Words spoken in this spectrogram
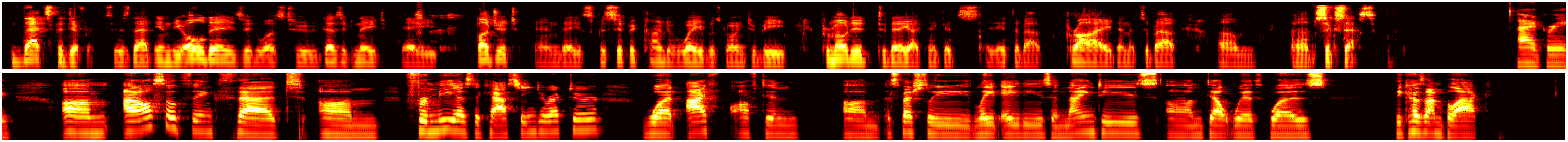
that's the difference is that in the old days, it was to designate a budget and a specific kind of way it was going to be promoted. Today, I think it's it's about pride and it's about um, uh, success. I agree. Um, I also think that um, for me as the casting director, what I often, um, especially late 80s and 90s, um, dealt with was because I'm Black,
